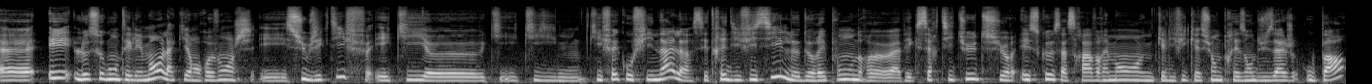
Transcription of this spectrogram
Euh, et le second élément, là, qui en revanche est subjectif et qui, euh, qui, qui, qui, fait qu'au final, c'est très difficile de répondre euh, avec certitude sur est-ce que ça sera vraiment une qualification de présent d'usage ou pas,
